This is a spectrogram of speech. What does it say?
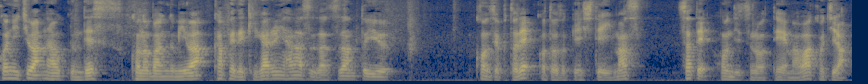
こんにちは、なおくんです。この番組はカフェで気軽に話す雑談というコンセプトでお届けしています。さて、本日のテーマはこちら。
